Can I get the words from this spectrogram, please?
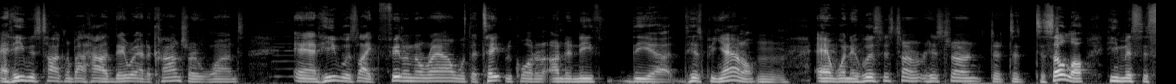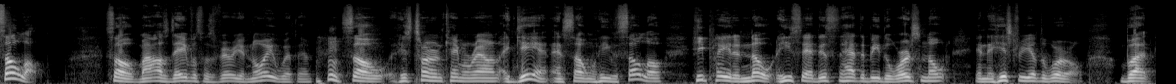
and he was talking about how they were at a concert once. And he was like fiddling around with a tape recorder underneath the uh, his piano, and when it was his turn his turn to, to, to solo, he missed his solo. So Miles Davis was very annoyed with him. so his turn came around again, and so when he was solo, he played a note. He said this had to be the worst note in the history of the world. But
